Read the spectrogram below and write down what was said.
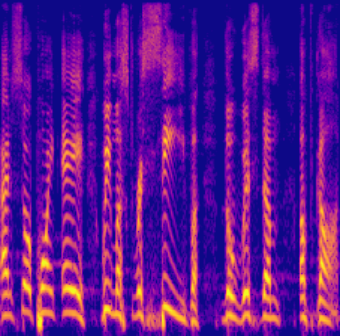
And so, point A, we must receive the wisdom of God.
